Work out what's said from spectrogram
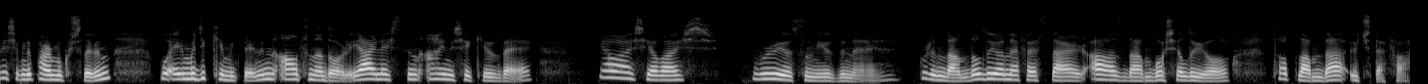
Ve şimdi parmak uçların bu elmacık kemiklerinin altına doğru yerleşsin. Aynı şekilde yavaş yavaş vuruyorsun yüzüne. Burundan doluyor nefesler, ağızdan boşalıyor. Toplamda üç defa.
